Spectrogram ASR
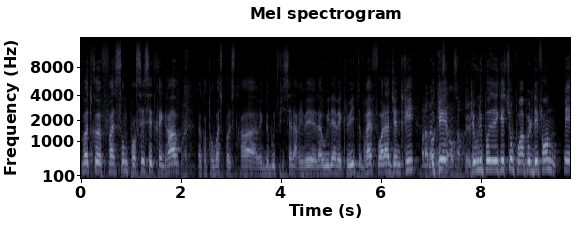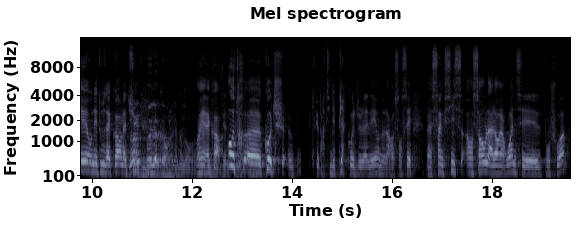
votre façon de penser. C'est très grave euh, quand on voit Spolstra avec deux bouts de ficelle arriver là où il est avec le hit. Bref, voilà, Gentry. Pas la même Ok, j'ai voulu poser des questions pour un peu le défendre, mais on est tous d'accord là-dessus. On est d'accord, on est d'accord. Non, non, On est d'accord. Gentry. Autre euh, coach euh, qui fait partie des pires coachs de l'année, on en a recensé 5-6 ensemble. Alors Erwan, c'est ton choix.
